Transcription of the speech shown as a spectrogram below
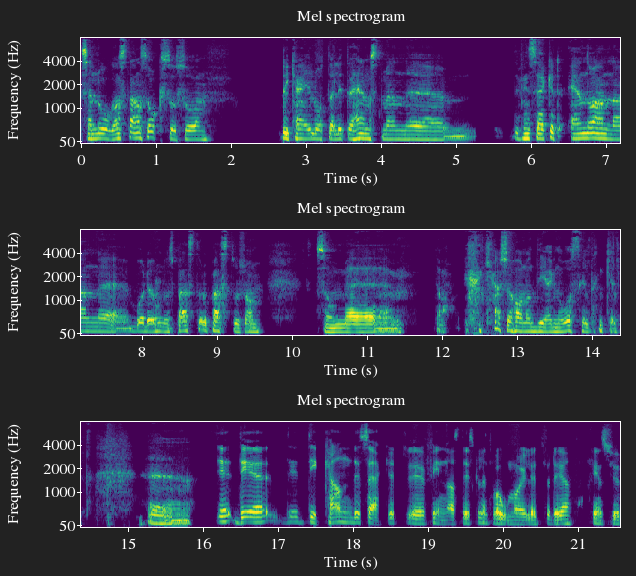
Sen någonstans också så, det kan ju låta lite hemskt men eh, det finns säkert en och annan eh, både ungdomspastor och pastor som, som eh, ja, kanske har någon diagnos helt enkelt. Eh, det, det, det, det, kan det säkert eh, finnas. Det skulle inte vara omöjligt för det finns ju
